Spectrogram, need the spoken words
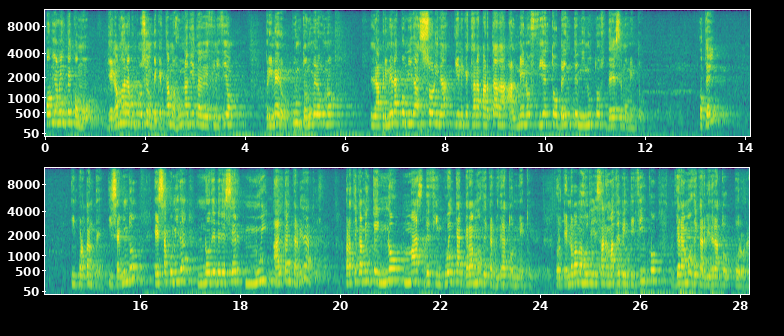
Obviamente, como llegamos a la conclusión de que estamos en una dieta de definición, primero, punto número uno, la primera comida sólida tiene que estar apartada al menos 120 minutos de ese momento. ¿Ok? Importante. Y segundo, esa comida no debe de ser muy alta en carbohidratos. Prácticamente no más de 50 gramos de carbohidratos neto, porque no vamos a utilizar más de 25 gramos de carbohidratos por hora.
